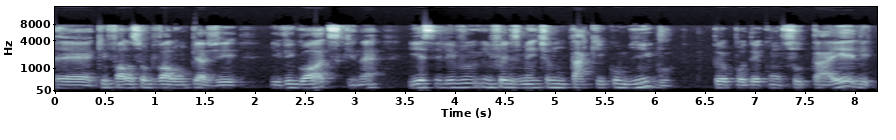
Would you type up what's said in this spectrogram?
é, que fala sobre Valon Piaget e Vygotsky, né? E esse livro, infelizmente, não está aqui comigo para eu poder consultar ele,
